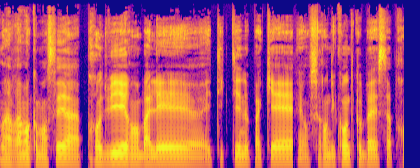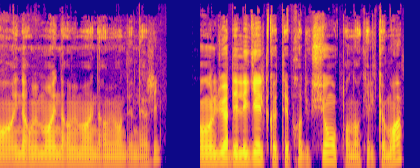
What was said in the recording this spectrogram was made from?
On a vraiment commencé à produire, emballer, euh, étiqueter nos paquets et on s'est rendu compte que ben, ça prend énormément, énormément, énormément d'énergie. On lui a délégué le côté production pendant quelques mois.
